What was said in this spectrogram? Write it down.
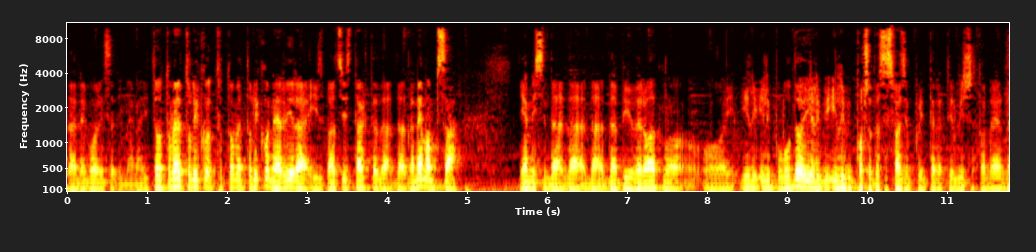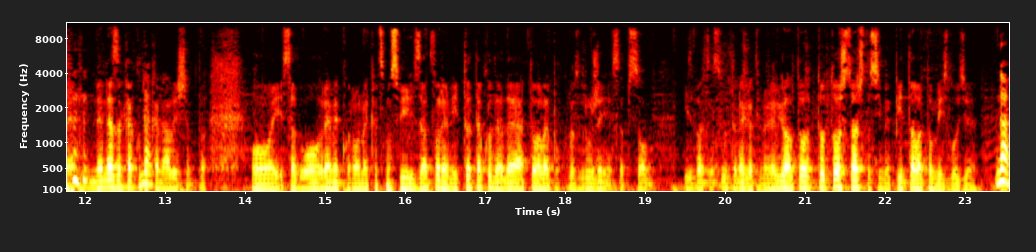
da ne govorim sad imena. I to, to, mene toliko, to, to me toliko nervira i izbacuje iz takta da, da, da nemam psa. Ja mislim da, da, da, da bi verovatno ovaj, ili, ili poludeo ili bi, ili bi počeo da se svađam po internetu ili više to ne, ne, ne, ne znam kako da, Da. kanališem to ovaj, sad u ovo vreme korone kad smo svi zatvoreni i to tako da, da ja to lepo kroz druženje sa psom izbacim svu tu negativnu energiju, ali to, to, to sad što si me pitala, to me izluđuje. Da,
